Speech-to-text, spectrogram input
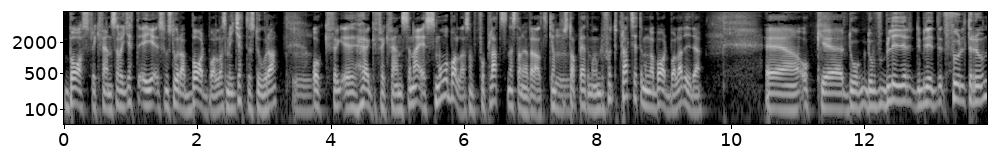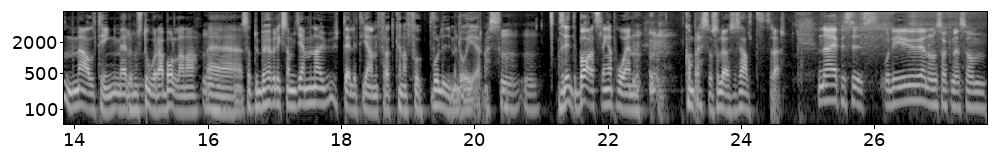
basfrekvenser har jätte, som stora badbollar som är jättestora. Mm. Och för, eh, högfrekvenserna är små bollar som får plats nästan överallt. Du kan mm. stapla jättemånga, men du får inte plats jättemånga badbollar i det. Eh, och eh, då, då blir det blir ett fullt rum med allting med mm. de stora bollarna. Mm. Eh, så att du behöver liksom jämna ut det lite grann för att kunna få upp volymen då i RMS. Mm, mm. Så det är inte bara att slänga på en kompressor så löser sig allt sådär. Nej, precis. Och det är ju en av de sakerna som,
